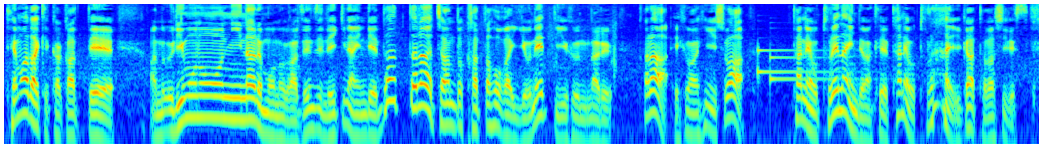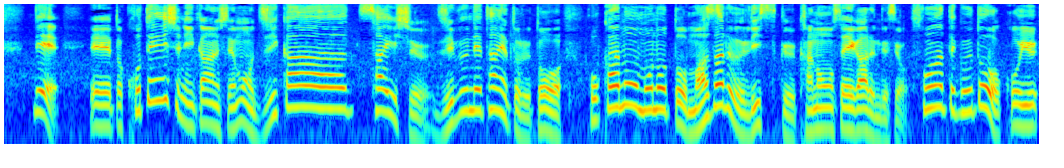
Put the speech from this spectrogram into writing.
手間だけかかって、あの、売り物になるものが全然できないんで、だったらちゃんと買った方がいいよねっていう風になるから F1 品種は種を取れないんではなくて種を取らないが正しいです。で、えっ、ー、と、固定種に関しても自家採取、自分で種取ると他のものと混ざるリスク、可能性があるんですよ。そうなってくると、こういう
